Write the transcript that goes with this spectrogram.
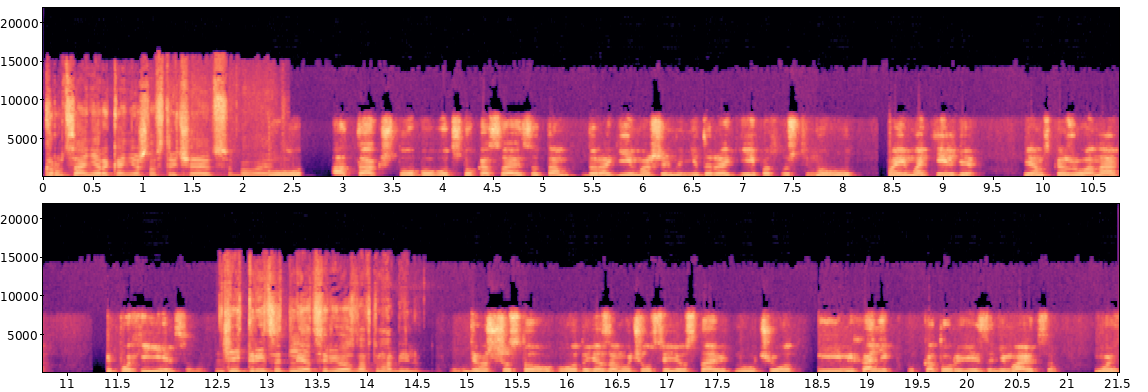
коррупционеры, конечно, встречаются, бывает. Вот. А так, чтобы вот что касается там дорогие машины, недорогие, послушайте, ну вот моей Матильде, я вам скажу, она эпохи Ельцина. Ей 30 лет, серьезно, автомобилю? 96 -го года. Я замучился ее ставить на учет. И механик, который ей занимается, мой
